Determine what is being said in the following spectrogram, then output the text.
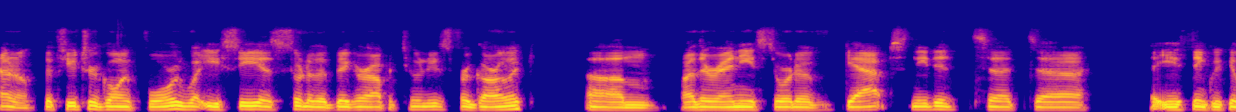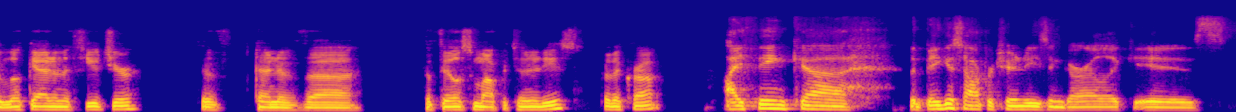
i don't know the future going forward what you see as sort of the bigger opportunities for garlic. Um, are there any sort of gaps needed to, uh, that you think we could look at in the future to kind of uh, fulfill some opportunities for the crop? I think uh, the biggest opportunities in garlic is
